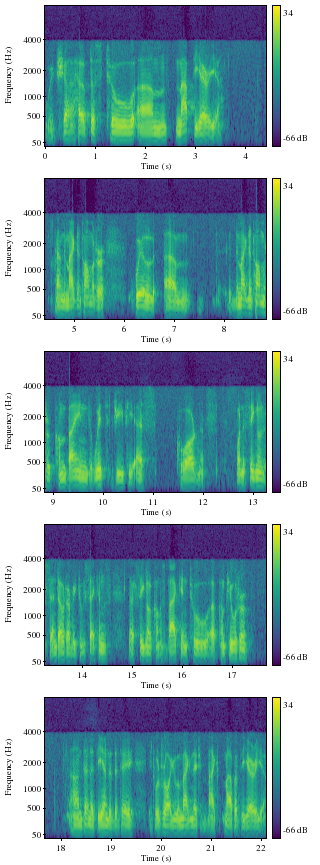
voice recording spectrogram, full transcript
which uh, helped us to um, map the area. And the magnetometer will, um, the magnetometer combined with GPS coordinates. When a signal is sent out every two seconds, that signal comes back into a computer, and then at the end of the day, it will draw you a magnetic ma- map of the area.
